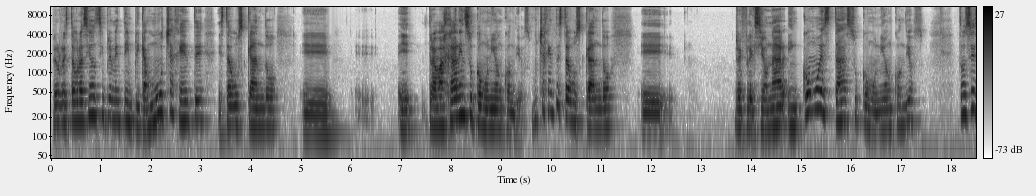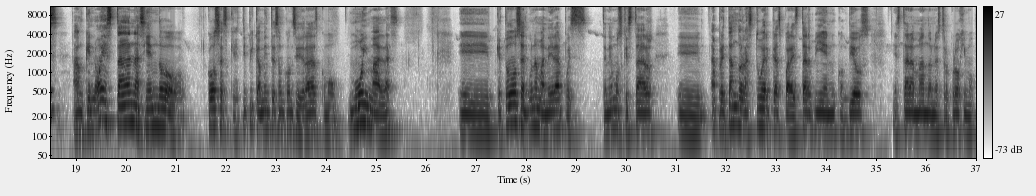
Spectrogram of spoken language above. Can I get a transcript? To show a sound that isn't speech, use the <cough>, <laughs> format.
Pero restauración simplemente implica, mucha gente está buscando eh, eh, eh, trabajar en su comunión con Dios. Mucha gente está buscando reflexionar en cómo está su comunión con Dios. Entonces, aunque no están haciendo cosas que típicamente son consideradas como muy malas, eh, que todos de alguna manera pues tenemos que estar eh, apretando las tuercas para estar bien con Dios, estar amando a nuestro prójimo.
